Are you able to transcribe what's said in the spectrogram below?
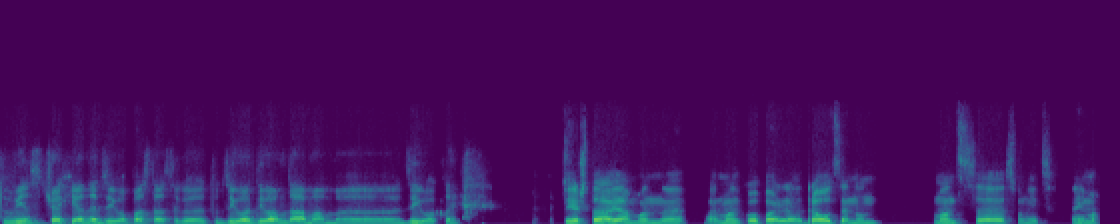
tu viens Čehijā nedzīvo. Pastāsti, ka tu dzīvo ar divām dāmām dzīvoklī. Tieši tā, jā, man ar mani kopā ir draudzene un mans uh, sunīts Ema.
